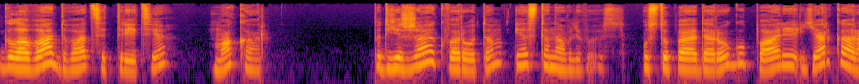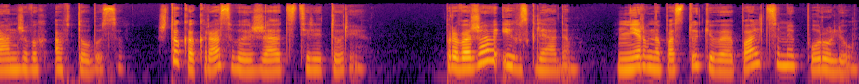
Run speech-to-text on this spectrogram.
Глава 23. Макар. Подъезжаю к воротам и останавливаюсь, уступая дорогу паре ярко-оранжевых автобусов, что как раз выезжают с территории. Провожаю их взглядом, нервно постукивая пальцами по рулю.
